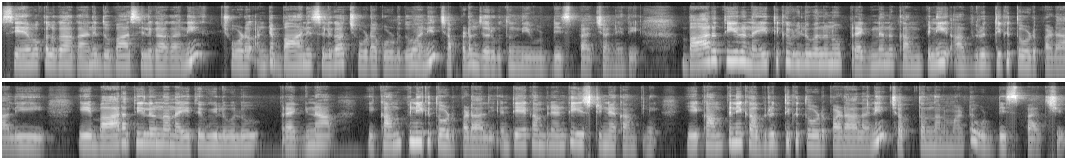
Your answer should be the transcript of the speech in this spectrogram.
సేవకులుగా కానీ దుబాసీలుగా కానీ చూడ అంటే బానిసలుగా చూడకూడదు అని చెప్పడం జరుగుతుంది ఈ వుడ్ డిస్పాచ్ అనేది. భారతీయుల నైతిక విలువలను ప్రజ్ఞను కంపెనీ అభివృద్ధికి తోడ్పడాలి. ఈ భారతీయులు ఉన్న నైతిక విలువలు ప్రజ్ఞ ఈ కంపెనీకి తోడ్పడాలి. అంటే ఏ కంపెనీ అంటే ఈస్ట్ ఇండియా కంపెనీ. ఈ కంపెనీకి అభివృద్ధికి తోడ్పడాలని చెప్తుందనమాట వుడ్ డిస్పాచ్.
